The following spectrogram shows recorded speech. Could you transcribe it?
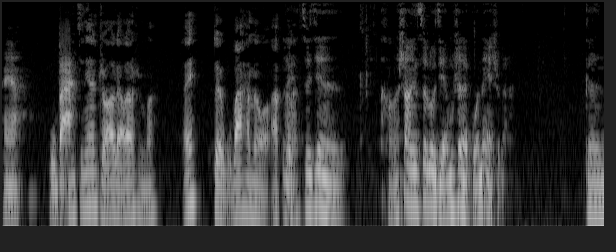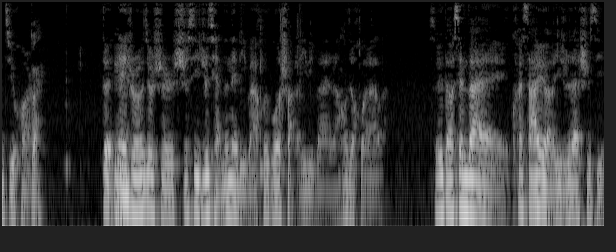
哎呀，五八，今天主要聊聊什么？哎，对，五八还没有 update、啊。最近好像上一次录节目是在国内是吧？跟菊花。对，对，那时候就是实习之前的那礼拜回国耍了一礼拜，然后就回来了，所以到现在快仨月了，一直在实习。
